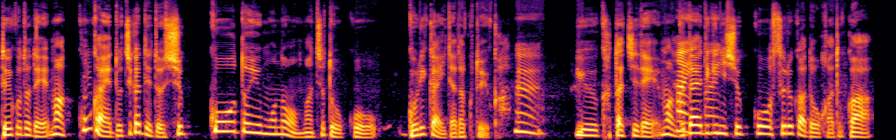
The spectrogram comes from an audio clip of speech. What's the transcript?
ということで、まあ、今回どっちかというと出向というものをまあちょっとこうご理解いただくというかうんいう形で、まあ、はい具体的に出向するかどうかとか、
